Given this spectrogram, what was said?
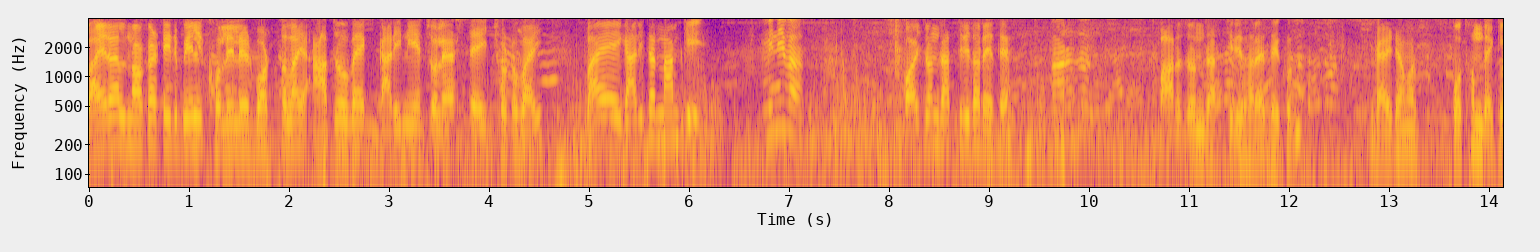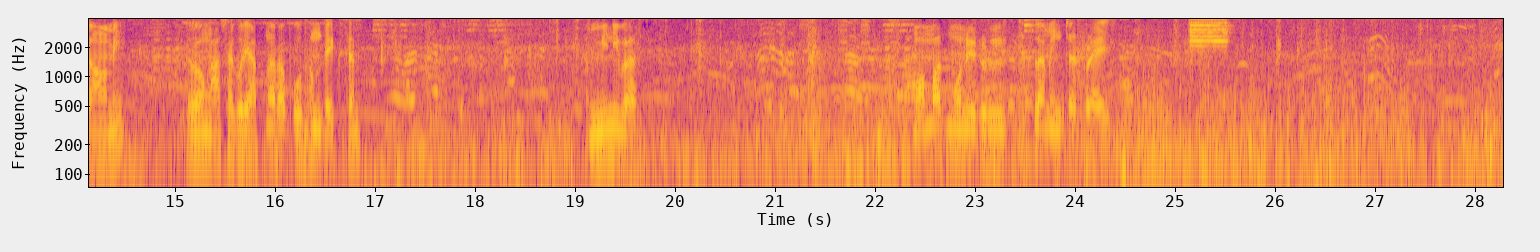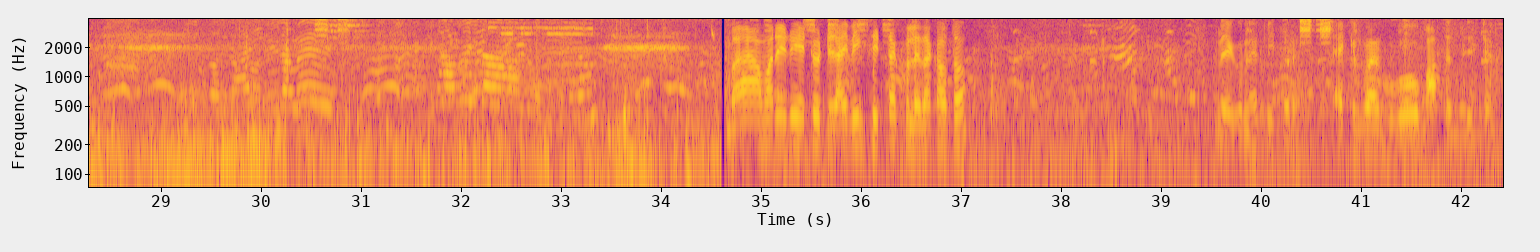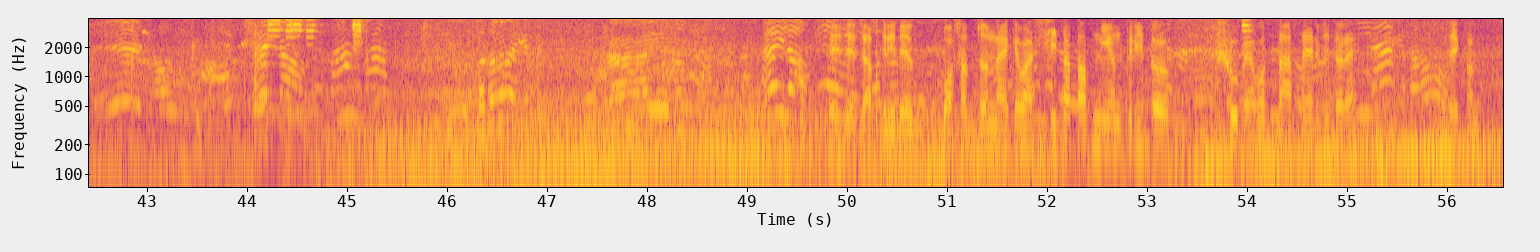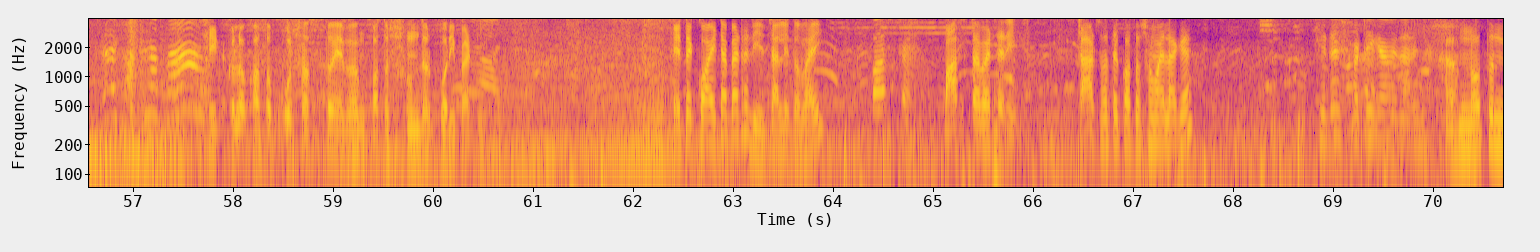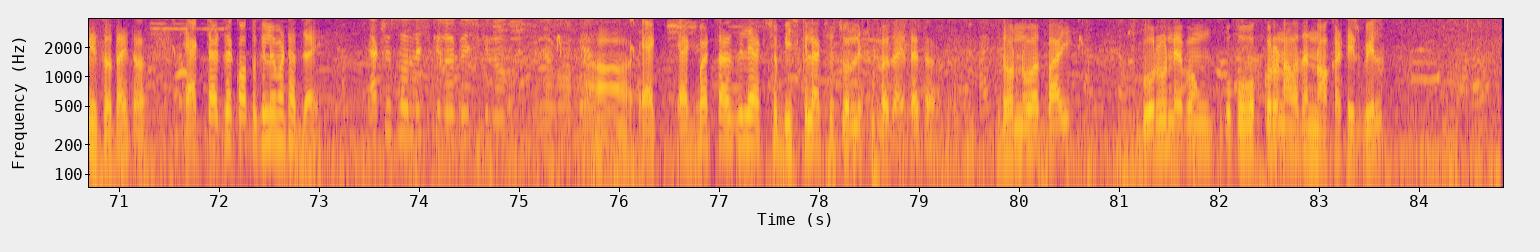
Viral নকাটির বিল খলিলের বটতলায় আজব এক গাড়ি নিয়ে চলে আসছে এই ছোট ভাই। ভাই এই গাড়িটার নাম কি? মিনি বাস কয়জন যাত্রী ধরে এতে? বারো জন। বারো জন যাত্রী ধরে দেখুন। গাড়িটা আমার প্রথম দেখলাম আমি এবং আশা করি আপনারাও প্রথম দেখছেন। Mini bus Mohammad Monirul Islam enterprise. ভাই, আমার একটু ড্রাইভিং সিটটা খুলে দেখাও তো। দেখুন এর ভিতরে। একেবারে হুবো বাসের সিস্টেম এই যে যাত্রীদের বসার জন্য একেবারে শীতাতপ নিয়ন্ত্রিত সুব্যবস্থা আছে এর ভিতরে। দেখুন, সিটগুলো কত প্রশস্ত এবং কত সুন্দর পরিপাটি। এতে কয়টা ব্যাটারি চালিত ভাই? পাঁচটা। পাঁচটা ব্যাটারি। চার্জ হতে কত সময় লাগে? সেটা সঠিক আমি জানি না। নতুন নিছো তাই তো? এক চার্জে কত কিলোমিটার যায়? একশো চল্লিশ কিলো বিশ কিলো এক একবার চার্জ দিলে একশো বিশ কিলো একশো চল্লিশ কিলো যায় তাই তো? ধন্যবাদ ভাই। গরুন এবং উপভোগ করুন আমাদের নকাটির বিল।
